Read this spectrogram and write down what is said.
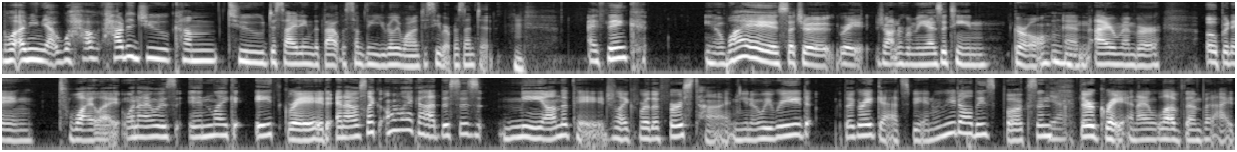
Well, I mean, yeah. Well, how how did you come to deciding that that was something you really wanted to see represented? Hmm. I think, you know, YA is such a great genre for me as a teen girl. Mm-hmm. And I remember opening Twilight when I was in like eighth grade. And I was like, oh my God, this is me on the page, like for the first time. You know, we read The Great Gatsby and we read all these books and Yeah. they're great and I love them, but I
